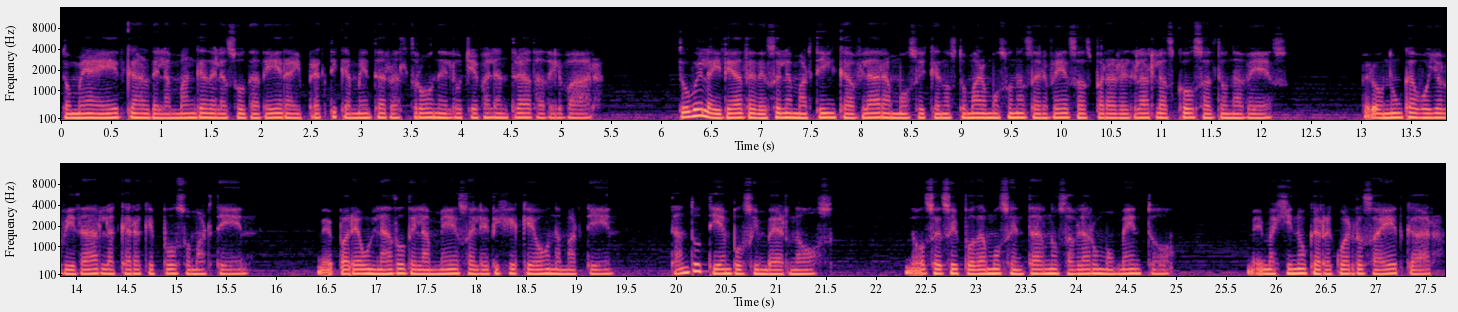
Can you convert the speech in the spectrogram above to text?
Tomé a Edgar de la manga de la sudadera y prácticamente arrastróne lo llevé a la entrada del bar. Tuve la idea de decirle a Martín que habláramos y que nos tomáramos unas cervezas para arreglar las cosas de una vez. Pero nunca voy a olvidar la cara que puso Martín. Me paré a un lado de la mesa y le dije que onda Martín. Tanto tiempo sin vernos. No sé si podamos sentarnos a hablar un momento. Me imagino que recuerdas a Edgar.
